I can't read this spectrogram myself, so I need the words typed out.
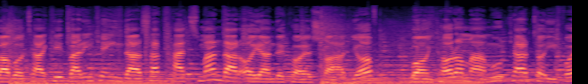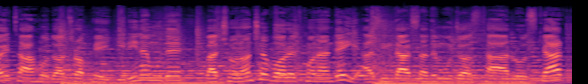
و با تاکید بر اینکه این درصد حتما در آینده کاهش خواهد یافت بانک ها را مأمور کرد تا ایفای تعهدات را پیگیری نموده و چنانچه وارد کننده ای از این درصد مجاز تعرض کرد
